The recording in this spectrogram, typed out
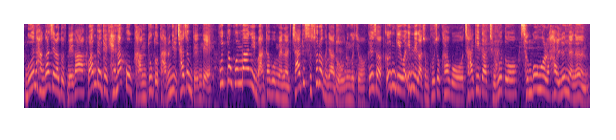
뭔 한 가지라도 내가 완벽하게 해놨고 간두고 다른 일을 찾으면 되는데 불평불만이 많다 보면은 자기 스스로 그냥 놓는 거죠. 그래서 끈기와 인내가 좀 부족하고 자기가 적어도 성공을 하려면은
